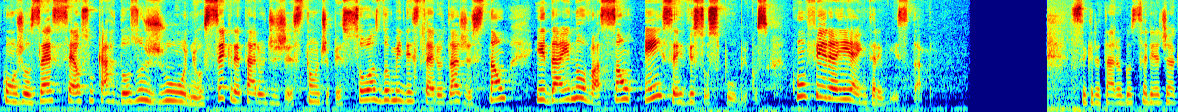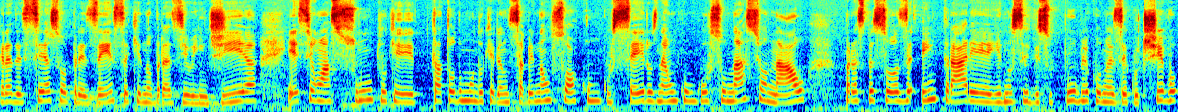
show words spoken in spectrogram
com José Celso Cardoso Júnior, secretário de Gestão de Pessoas do Ministério da Gestão e da Inovação em Serviços Públicos. Confira aí a entrevista. Secretário, eu gostaria de agradecer a sua presença aqui no Brasil em Dia. Esse é um assunto que está todo mundo querendo saber, não só concurseiros, né? um concurso nacional para as pessoas entrarem aí no serviço público, no executivo.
